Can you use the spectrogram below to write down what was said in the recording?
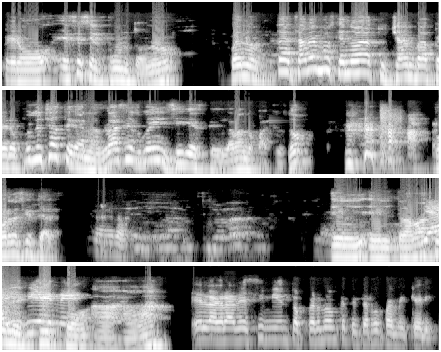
Pero ese es el punto, ¿no? Bueno, sabemos que no era tu chamba, pero pues le echaste ganas. Gracias, güey, y sigue este, lavando patios, ¿no? Por decirte algo. Claro. El, el trabajo Y ahí en equipo, viene. ajá. El agradecimiento, perdón que te interrumpa, mi querido.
